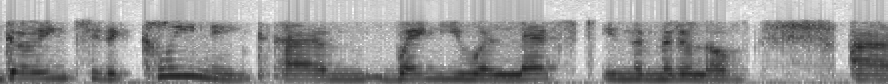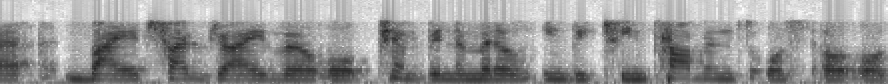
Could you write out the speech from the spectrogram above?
going to the clinic um, when you were left in the middle of uh, by a truck driver or pimp in the middle in between province or or, or,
